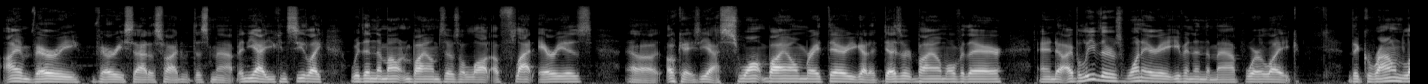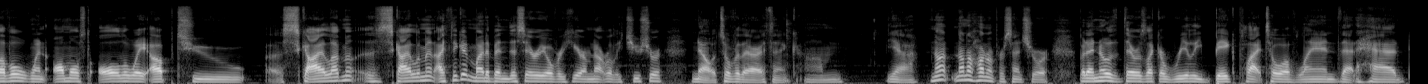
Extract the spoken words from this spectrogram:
I am very, very satisfied with this map. And yeah, you can see, like, within the mountain biomes, there's a lot of flat areas. Uh, okay, so yeah, swamp biome right there. You got a desert biome over there. And uh, I believe there's one area even in the map where, like, the ground level went almost all the way up to uh, sky limit. Uh, sky limit. I think it might have been this area over here. I'm not really too sure. No, it's over there. I think. Um, yeah, not not 100% sure, but I know that there was like a really big plateau of land that had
